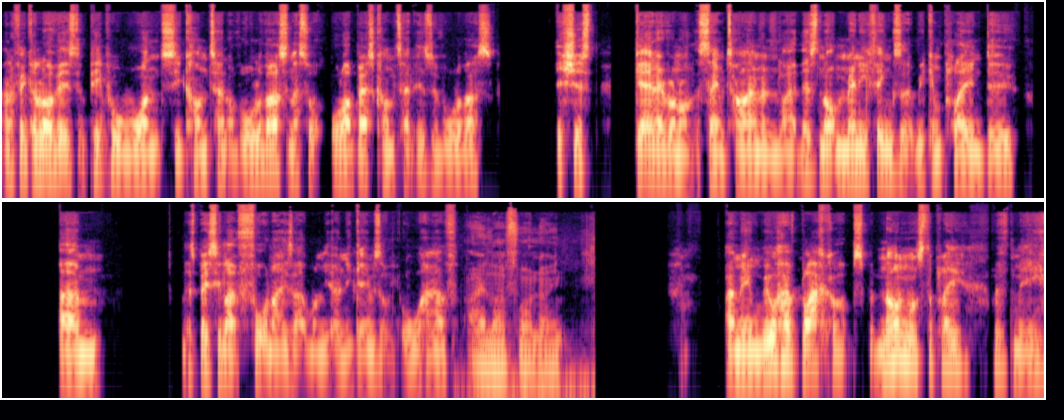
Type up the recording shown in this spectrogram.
and I think a lot of it is that people want to see content of all of us, and that's what all our best content is with all of us. It's just getting everyone on at the same time, and like there's not many things that we can play and do. Um, there's basically like Fortnite is like one of the only games that we all have. I love Fortnite. I mean, we all have Black Ops, but no one wants to play with me.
